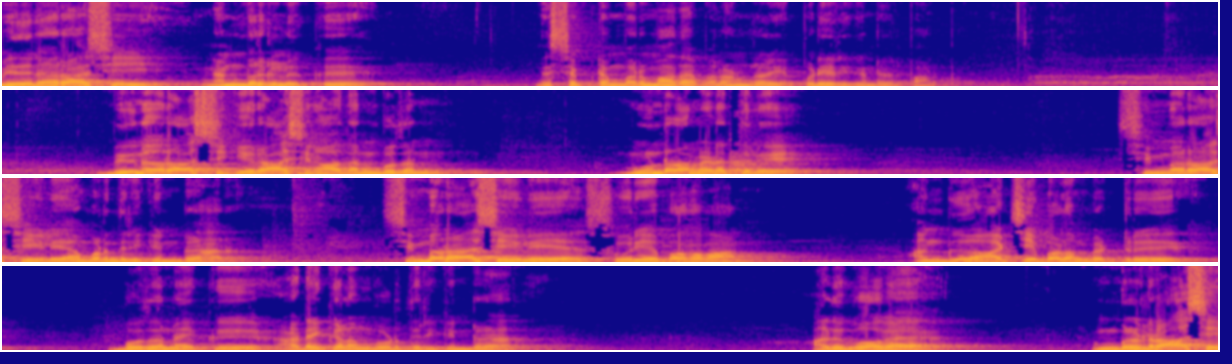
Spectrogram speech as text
மிதுன ராசி நண்பர்களுக்கு இந்த செப்டம்பர் மாத பலன்கள் எப்படி இருக்கின்றது பார்ப்போம். மிதுன ராசிக்கு ராசிநாதன் புதன் மூன்றாம் இடத்திலே சிம்ம ராசியிலே அமர்ந்திருக்கின்றார். சிம்ம ராசியிலேயே சூரிய பகவான் அங்கு ஆட்சி பலம் பெற்று புதனுக்கு அடைக்கலம் கொடுத்திருக்கின்றார். அதுபோக உங்கள் ராசி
